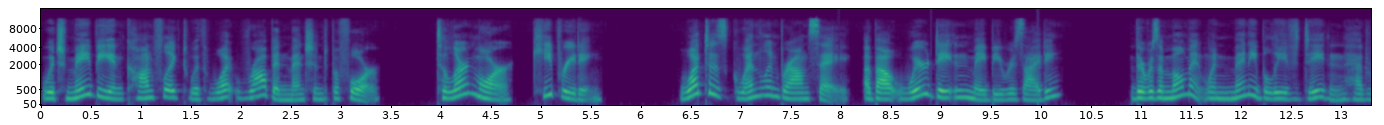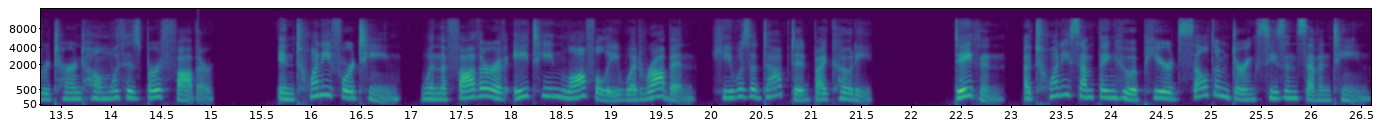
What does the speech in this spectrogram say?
which may be in conflict with what Robyn mentioned before. To learn more, keep reading. What does Gwendlyn Brown say about where Dayton may be residing? There was a moment when many believed Dayton had returned home with his birth father. In 2014, when the father of 18 lawfully wed Robyn, he was adopted by Kody. Dayton, a 20-something who appeared seldom during season 17,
